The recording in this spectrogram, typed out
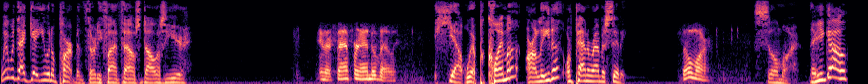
Where would that get you an apartment, $35,000 a year? In the San Fernando Valley. Yeah, where, Pacoima, Arleta, or Panorama City? Sylmar. Sylmar. There you go.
